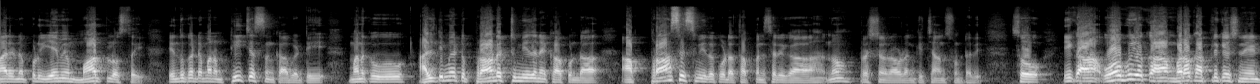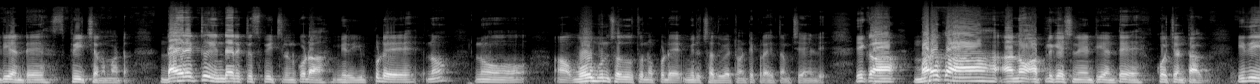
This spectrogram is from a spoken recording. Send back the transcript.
మారినప్పుడు ఏమేమి మార్పులు వస్తాయి? ఎందుకంటే మనం టీచర్స్ కాబట్టి మనకు అల్టిమేట్ ప్రోడక్ట్ మీదనే కాకుండా ఆ ప్రాసెస్ మీద కూడా తప్పనిసరిగా నో ప్రశ్న రావడానికి ఛాన్స్ ఉంటుంది. సో ఇక ఓబు యొక్క మరొక అప్లికేషన్ ఏంటి అంటే స్పీచ్ అనమాట డైరెక్ట్ ఇండైరెక్ట్ స్పీచ్లను కూడా మీరు ఇప్పుడే నో నో ఓబును చదువుతున్నప్పుడే మీరు చదివేటువంటి ప్రయత్నం చేయండి. ఇక మరొక నో అప్లికేషన్ ఏంటి అంటే క్వశ్చన్ టాక్. ఇది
